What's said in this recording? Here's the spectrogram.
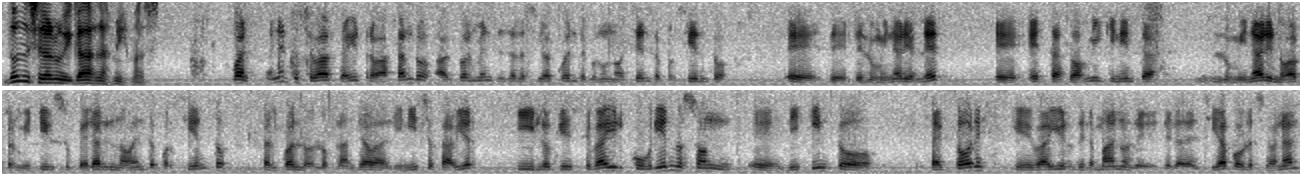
¿Dónde serán ubicadas las mismas? Bueno, en esto se va a seguir trabajando. Actualmente ya la ciudad cuenta con un 80% eh, de, luminarias LED. Eh, estas 2.500 luminario nos va a permitir superar el 90%, tal cual lo, planteaba al inicio Javier, y lo que se va a ir cubriendo son eh, distintos sectores que va a ir de la mano de, la densidad poblacional,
